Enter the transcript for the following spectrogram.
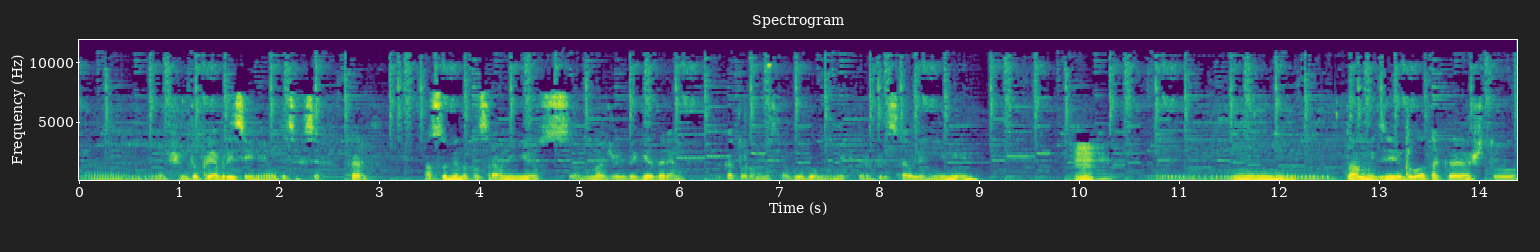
э, в общем-то, приобретение вот этих всех карт. Особенно по сравнению с Magic the Gathering, о котором мы с тобой дома некоторое представление имеем. Mm-hmm. Ну, там идея была такая, что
